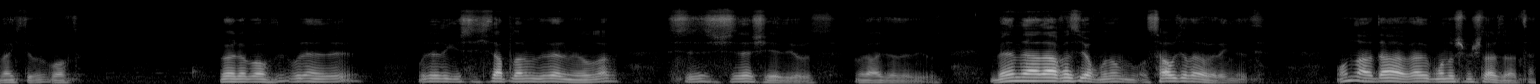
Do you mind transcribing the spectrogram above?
mektubu baktı. Böyle baktı. Bu ne dedi? Bu dedi ki işte kitaplarımızı vermiyorlar. Siz, size şey ediyoruz. Müracaat ediyoruz. Benimle alakası yok. Bunun savcılığa verin dedi. Onlar daha evvel konuşmuşlar zaten.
